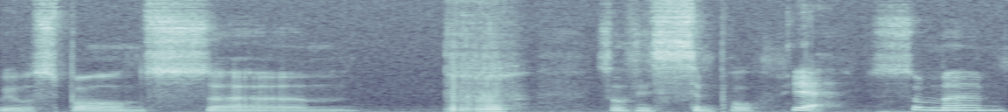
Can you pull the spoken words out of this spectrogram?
we will spawn some something simple. Yeah, some um,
